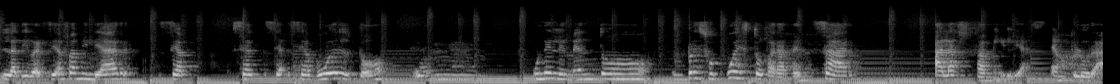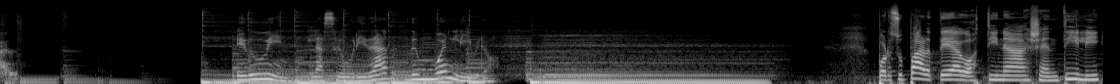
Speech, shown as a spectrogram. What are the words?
la diversidad familiar se ha, vuelto un elemento, un presupuesto para pensar a las familias en plural. Edubin, la seguridad de un buen libro. Por su parte, Agostina Gentili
